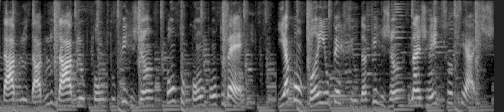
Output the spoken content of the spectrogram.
www.firjan.com.br e acompanhe o perfil da Firjan nas redes sociais.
